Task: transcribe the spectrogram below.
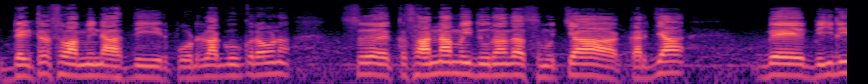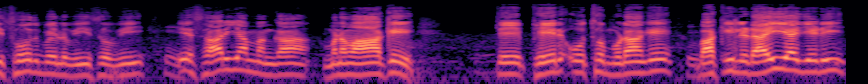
ਡਾਕਟਰ ਸਵਾਮੀਨਾਥ ਦੀ ਰਿਪੋਰਟ ਲਾਗੂ ਕਰਾਉਣ ਕਿਸਾਨਾਂ ਮਜ਼ਦੂਰਾਂ ਦਾ ਸਮੁੱਚਾ ਕਰਜ਼ਾ, ਬਿ- ਬਿਜਲੀ ਸੋਧ ਬਿੱਲ 2020 ਇਹ ਸਾਰੀਆਂ ਮੰਗਾਂ ਮਨਵਾ ਕੇ ਤੇ ਫਿਰ ਉਥੋਂ ਮੁੜਾਂਗੇ। ਬਾਕੀ ਲੜਾਈ ਆ ਜਿਹੜੀ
